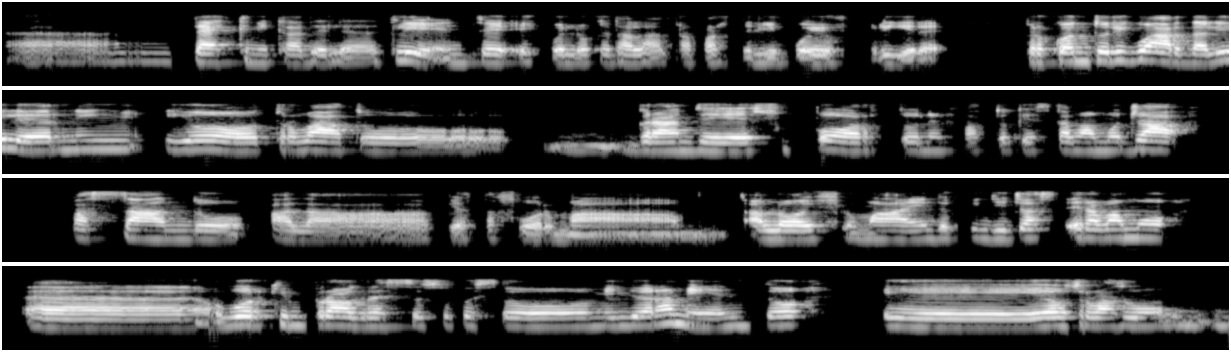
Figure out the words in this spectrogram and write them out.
eh, tecnica del cliente e quello che dall'altra parte gli puoi offrire. Per quanto riguarda l'e-learning, io ho trovato un grande supporto nel fatto che stavamo già passando alla piattaforma Alloy Mind, quindi già eravamo eh, work in progress su questo miglioramento e ho trovato un,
